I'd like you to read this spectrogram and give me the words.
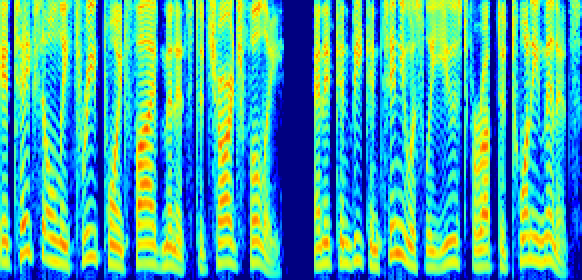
It takes only 3.5 minutes to charge fully, and it can be continuously used for up to 20 minutes,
